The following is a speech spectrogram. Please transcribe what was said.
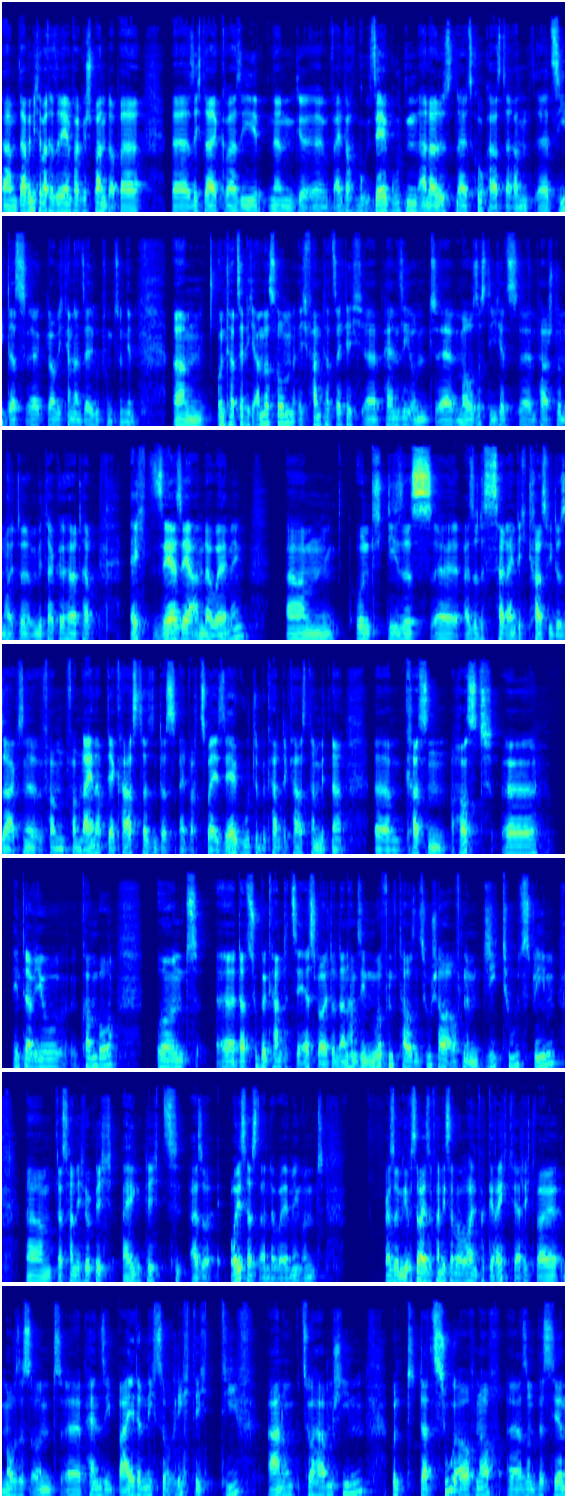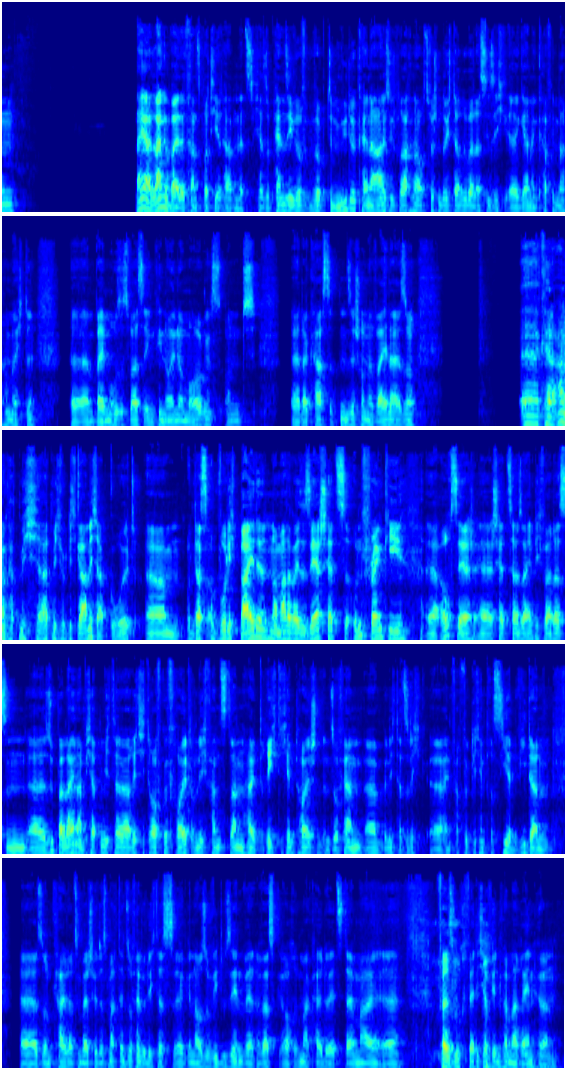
Ähm, da bin ich aber tatsächlich einfach gespannt, ob er äh, sich da quasi einen äh, einfach gu sehr guten Analysten als Co-Caster ranzieht. Äh, das, äh, glaube ich, kann dann sehr gut funktionieren. Ähm, und tatsächlich andersrum, ich fand tatsächlich äh, Pansy und äh, Moses, die ich jetzt ein paar Stunden heute Mittag gehört habe, echt sehr, sehr underwhelming. Ähm, und dieses, also das ist halt eigentlich krass, wie du sagst. Ne? Vom, vom Line-Up der Caster sind das einfach zwei sehr gute, bekannte Caster mit einer ähm, krassen Host- äh, Interview-Kombo und äh, dazu bekannte CS-Leute. Und dann haben sie nur 5000 Zuschauer auf einem G2-Stream. Ähm, das fand ich wirklich eigentlich, also äußerst underwhelming. Und also in gewisser Weise fand ich es aber auch einfach gerechtfertigt, weil Moses und äh, Pansy beide nicht so richtig tief Ahnung zu haben schienen. Und dazu auch noch äh, so ein bisschen naja, Langeweile transportiert haben letztlich. Also Pansy wirkte müde, keine Ahnung, sie sprachen auch zwischendurch darüber, dass sie sich äh, gerne einen Kaffee machen möchte. Äh, bei Moses war es irgendwie 9 Uhr morgens und äh, da casteten sie schon eine Weile. Also äh, keine Ahnung, hat mich, hat mich wirklich gar nicht abgeholt. Ähm, und das, obwohl ich beide normalerweise sehr schätze und Frankie äh, auch sehr äh, schätze. Also eigentlich war das ein äh, super Line-Up. Ich habe mich da richtig drauf gefreut und ich fand es dann halt richtig enttäuschend. Insofern äh, bin ich tatsächlich äh, einfach wirklich interessiert, wie dann so ein Caldo zum Beispiel das macht. Insofern würde ich das genauso wie du sehen, was auch immer Caldo jetzt da mal versucht, werde ich auf jeden Fall mal reinhören.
